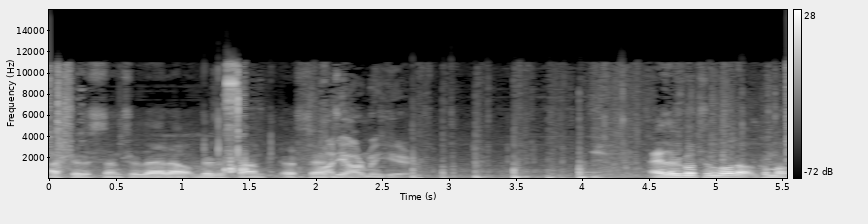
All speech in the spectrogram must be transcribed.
I should have censored that out. There's a sound. A Body armor here. Hey, let's go to the loadout. Come on.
